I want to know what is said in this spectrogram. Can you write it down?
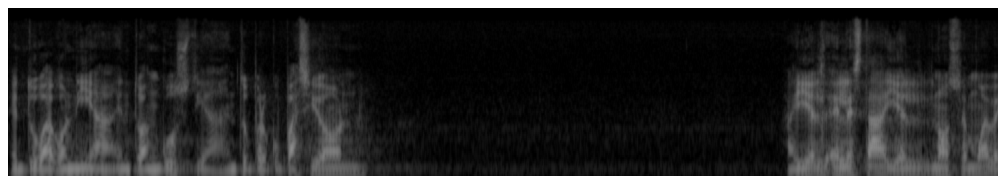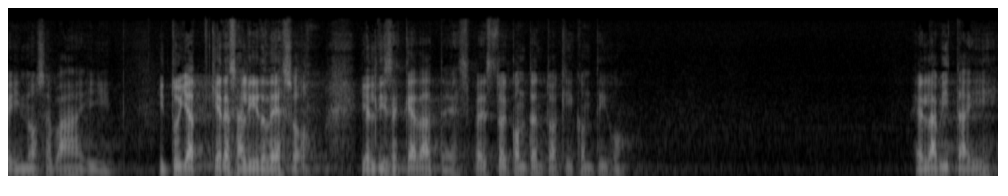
en tu agonía, en tu angustia, en tu preocupación. Ahí él, está y Él no se mueve y no se va y, y tú ya quieres salir de eso. Y Él dice, quédate, estoy contento aquí contigo. Él habita ahí.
